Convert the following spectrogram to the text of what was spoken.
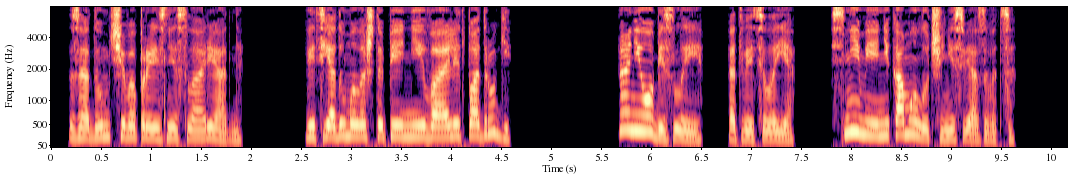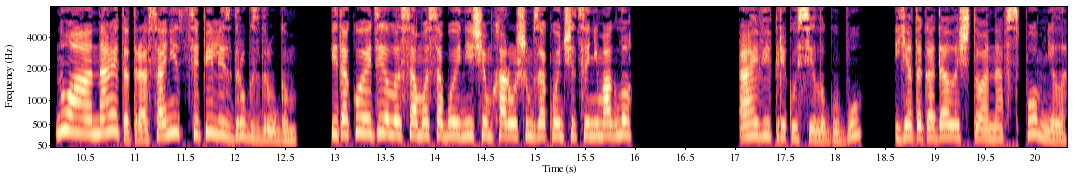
— задумчиво произнесла Ариадна. «Ведь я думала, что Пенни и Вайлет подруги». «Они обе злые», — ответила я. «С ними никому лучше не связываться». Ну а на этот раз они сцепились друг с другом, и такое дело, само собой, ничем хорошим закончиться не могло. Айви прикусила губу, я догадалась, что она вспомнила,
